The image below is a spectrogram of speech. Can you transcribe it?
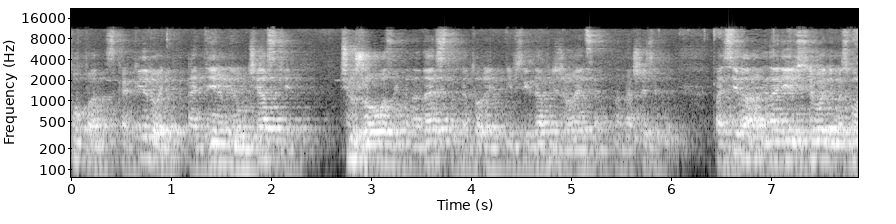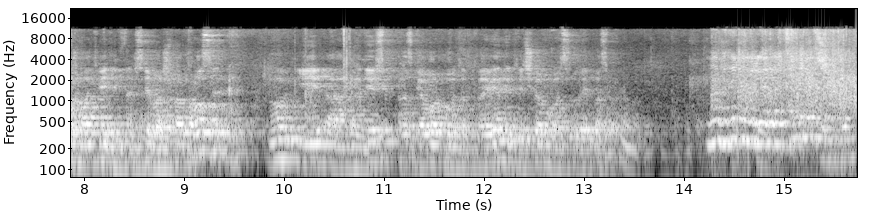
тупо скопировать отдельные участки чужого законодательства, которое не всегда приживается на нашей земле. Спасибо. Надеюсь, сегодня мы сможем ответить на все ваши вопросы. Ну и а, надеюсь, разговор будет откровенный, чего мы вас сюда и позвали. Благодарю, Илья Владимирович.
